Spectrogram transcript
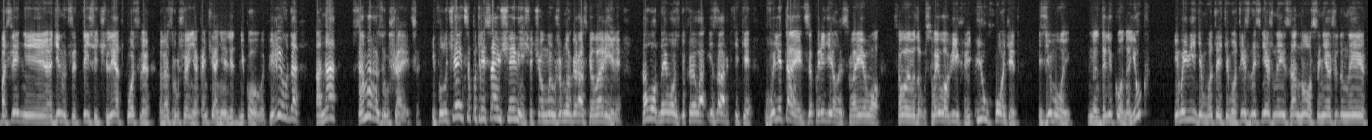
последние 11 тысяч лет после разрушения, окончания ледникового периода, она сама разрушается. И получается потрясающая вещь, о чем мы уже много раз говорили. Холодный воздух из Арктики вылетает за пределы своего, своего, своего вихря и уходит – зимой далеко на юг, и мы видим вот эти вот износнежные заносы, неожиданные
